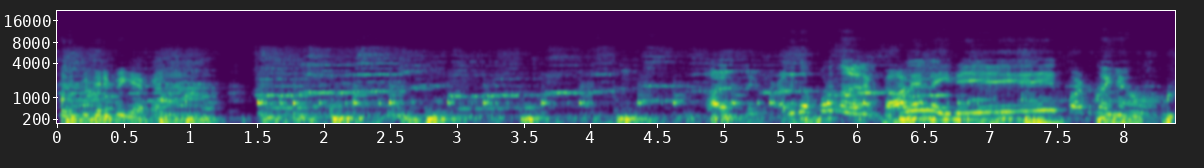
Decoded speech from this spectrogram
திருப்பி திருப்பி கேட்பேன் அதுக்கப்புறம் நான் எனக்கு காலையில இதே பாட்டு தான் ஞாபகம்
